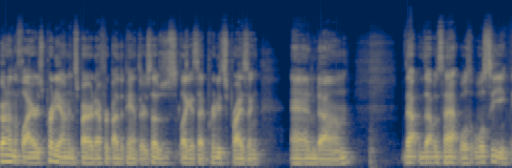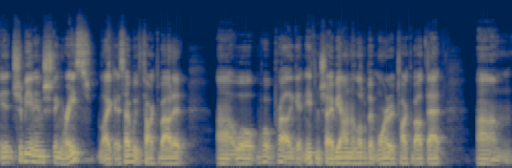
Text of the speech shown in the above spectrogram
good on the Flyers. Pretty uninspired effort by the Panthers. That was like I said, pretty surprising. And um, that that was that. We'll we'll see. It should be an interesting race. Like I said, we've talked about it. Uh, we'll we'll probably get Nathan Scheibe on a little bit more to talk about that. Um,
